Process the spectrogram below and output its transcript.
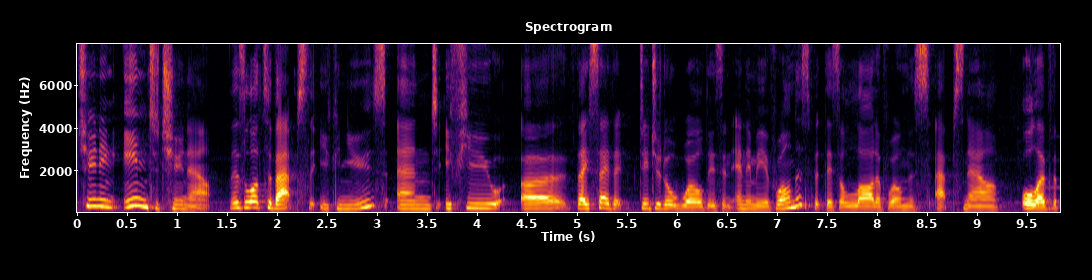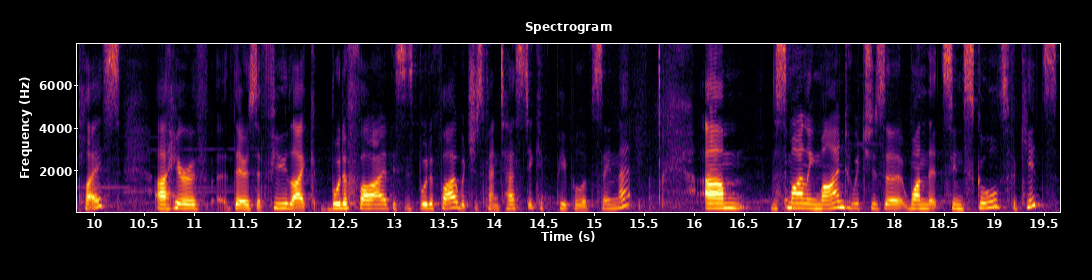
tuning in to tune out. There's lots of apps that you can use, and if you, uh, they say that digital world is an enemy of wellness, but there's a lot of wellness apps now all over the place. Uh, here, are, there's a few like Buddhify. This is Buddhify, which is fantastic if people have seen that. Um, the Smiling Mind, which is a, one that's in schools for kids,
